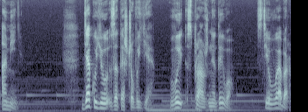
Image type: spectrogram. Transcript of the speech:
Амінь. Дякую за те, що ви є. Ви справжнє диво. Стів Вебер.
